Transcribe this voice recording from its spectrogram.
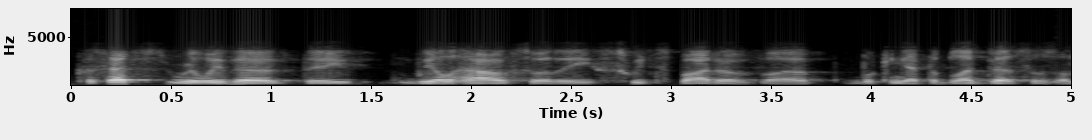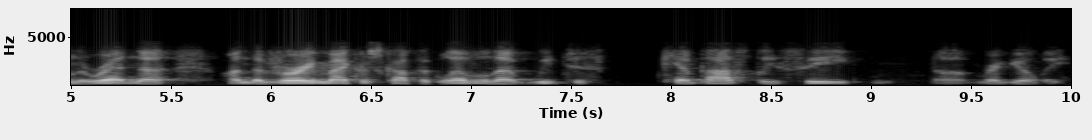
Because that's really the, the wheelhouse or the sweet spot of uh, looking at the blood vessels on the retina on the very microscopic level that we just can't possibly see uh, regularly.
